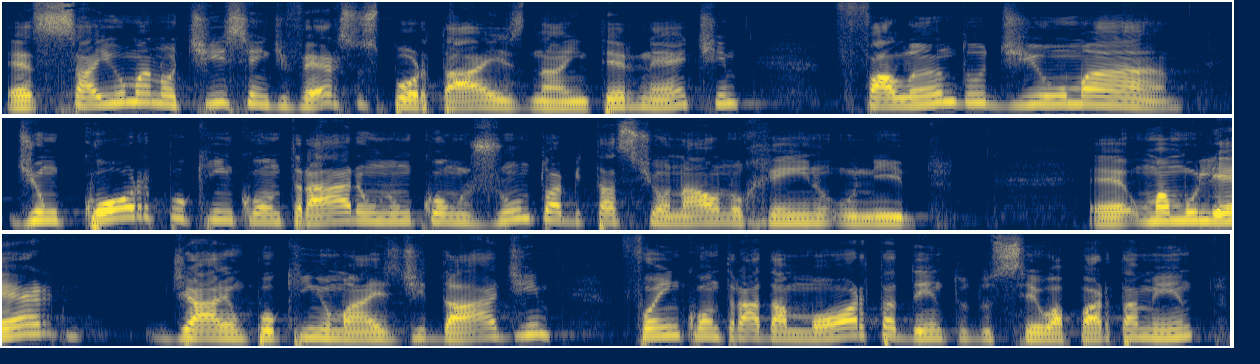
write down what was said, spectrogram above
é, saiu uma notícia em diversos portais na internet falando de, uma, de um corpo que encontraram num conjunto habitacional no Reino Unido. É, uma mulher, já um pouquinho mais de idade, foi encontrada morta dentro do seu apartamento,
